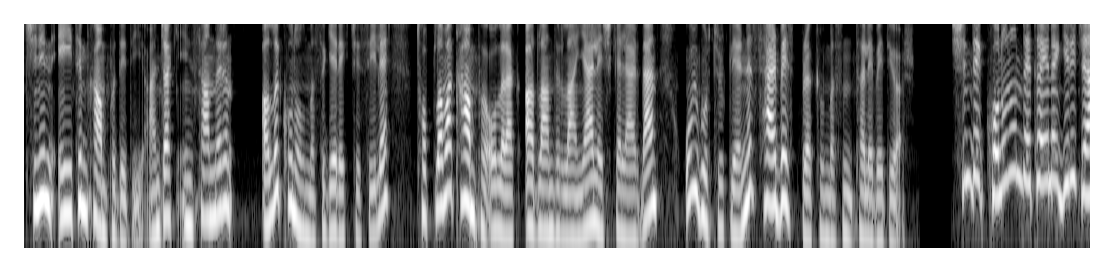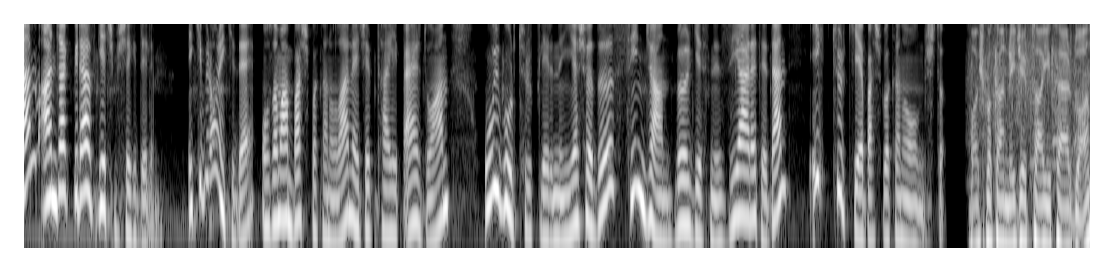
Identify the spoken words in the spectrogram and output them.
Çin'in eğitim kampı dediği ancak insanların alıkonulması gerekçesiyle toplama kampı olarak adlandırılan yerleşkelerden Uygur Türklerinin serbest bırakılmasını talep ediyor. Şimdi konunun detayına gireceğim ancak biraz geçmişe gidelim. 2012'de o zaman başbakan olan Recep Tayyip Erdoğan, Uygur Türklerinin yaşadığı Sincan bölgesini ziyaret eden ilk Türkiye Başbakanı olmuştu. Başbakan Recep Tayyip Erdoğan,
